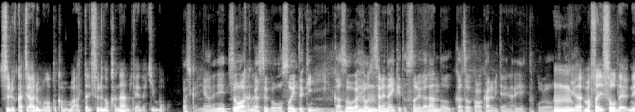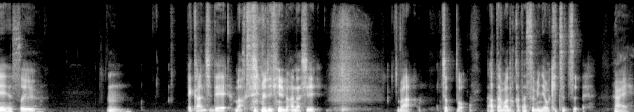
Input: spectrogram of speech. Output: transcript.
する価値あるものとかもまああったりするのかなみたいな気も。確かにネットワークがすぐ遅い時に画像が表示されないけどそれが何の画像か分かるみたいなねところ、うんうんいやまさにそうだよね。そういううん。って感じで、まあ、アクセシビリティの話。まあちょっと頭の片隅に置きつつはい、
